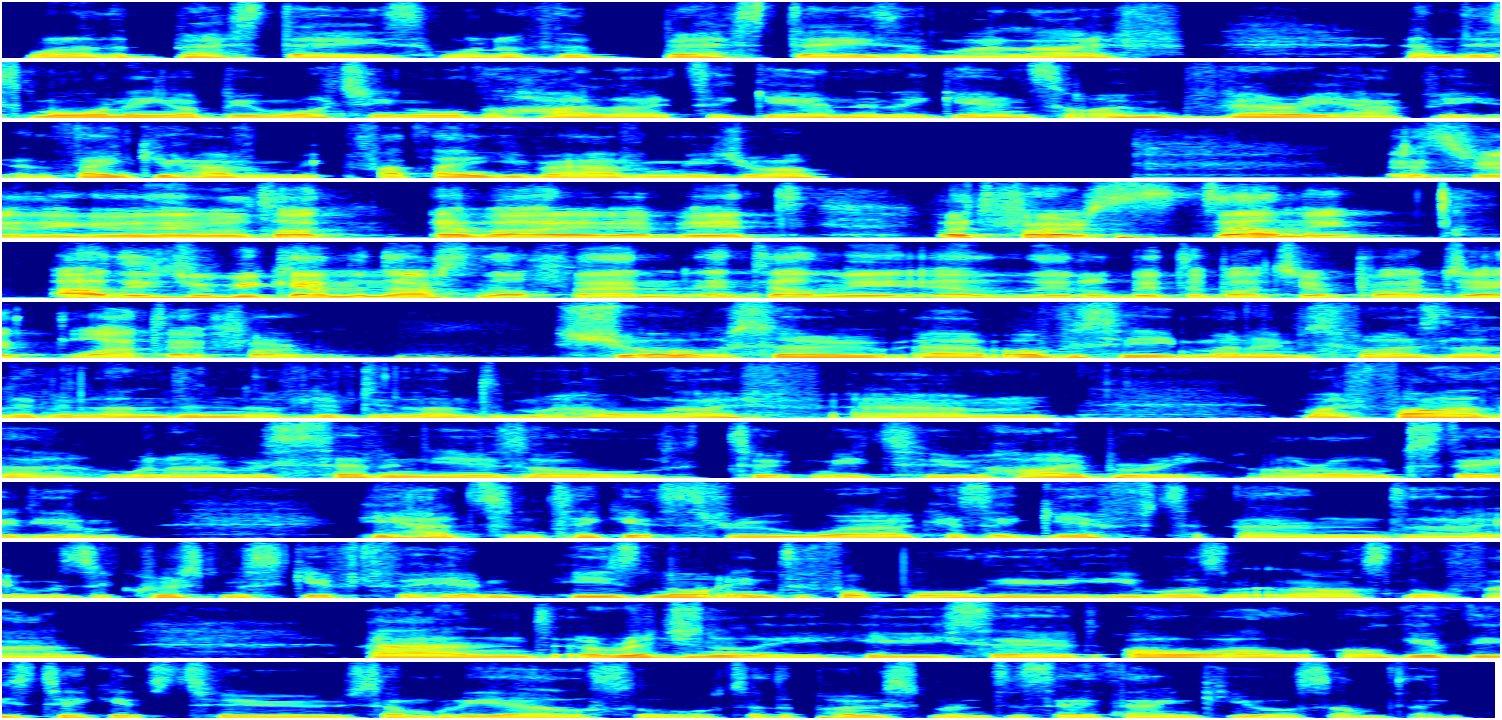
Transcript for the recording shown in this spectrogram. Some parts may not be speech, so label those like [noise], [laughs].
one of the best days, one of the best days of my life. And this morning I've been watching all the highlights again and again. So I'm very happy. And thank you having me. Thank you for having me, Joao. That's really good, and we'll talk about it a bit. But first, tell me, how did you become an Arsenal fan? And tell me a little bit about your project, Latte Firm. Sure. So uh, obviously, my name is Faisal. I live in London. I've lived in London my whole life. Um, my father, when I was seven years old, took me to Highbury, our old stadium. He had some tickets through work as a gift, and uh, it was a Christmas gift for him. He's not into football. He he wasn't an Arsenal fan, and originally he said, "Oh, I'll I'll give these tickets to somebody else or to the postman to say thank you or something."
